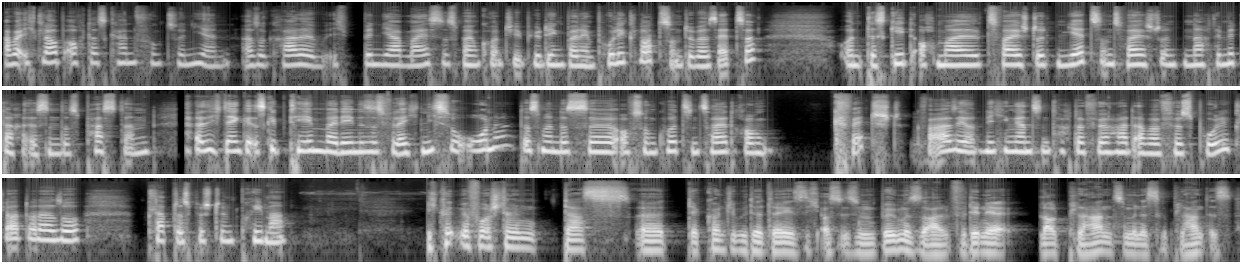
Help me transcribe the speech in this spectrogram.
aber ich glaube auch, das kann funktionieren. Also gerade, ich bin ja meistens beim Contributing bei den Polyglots und übersetze. Und das geht auch mal zwei Stunden jetzt und zwei Stunden nach dem Mittagessen. Das passt dann. Also ich denke, es gibt Themen, bei denen ist es vielleicht nicht so ohne, dass man das äh, auf so einen kurzen Zeitraum quetscht quasi und nicht den ganzen Tag dafür hat. Aber fürs Polyglot oder so klappt das bestimmt prima. Ich könnte mir vorstellen, dass äh, der Contributor Day sich aus diesem Böhme-Saal, für den er laut Plan zumindest geplant ist,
